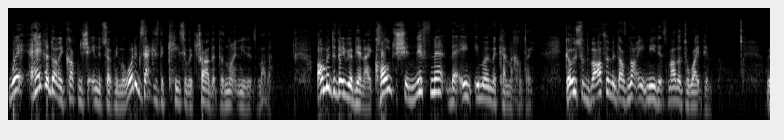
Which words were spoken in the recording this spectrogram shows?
Imoy. What exactly is the case of a child that does not need its mother? Goes to the bathroom and does not need its mother to wipe him. He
